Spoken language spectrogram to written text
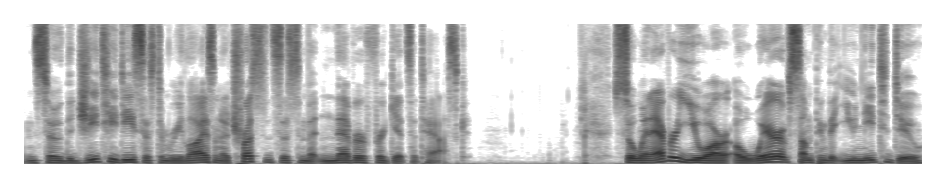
And so the GTD system relies on a trusted system that never forgets a task. So, whenever you are aware of something that you need to do,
